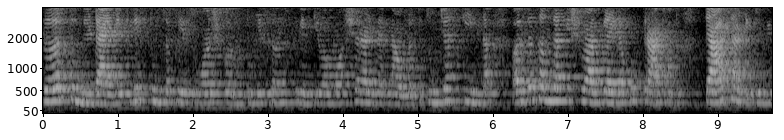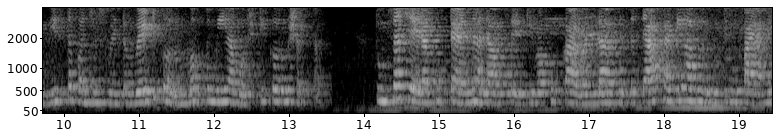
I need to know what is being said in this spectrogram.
जर तुम्ही डायरेक्टलीच तुमचं फेस वॉश करून तुम्ही सनस्क्रीन किंवा मॉइश्चरायझर लावलं तर तुमच्या स्किनला असं समजा की श्वास घ्यायला खूप त्रास होतो. त्यासाठी तुम्ही वीस ते पंचवीस मिनटं वेट करून मग तुम्ही ह्या गोष्टी करू शकता. तुमचा चेहरा खूप टॅन झाला असेल किंवा खूप काळवंडला असेल तर त्यासाठी हा घरगुती उपाय आहे.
